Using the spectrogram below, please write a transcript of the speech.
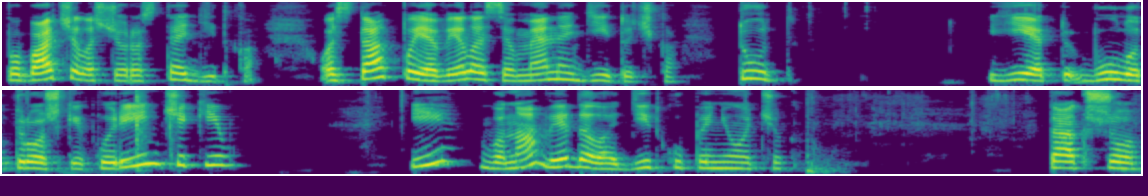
побачила, що росте дітка. Ось так появилася в мене діточка. Тут є, було трошки корінчиків, і вона видала дітку пеньочок. Так що,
